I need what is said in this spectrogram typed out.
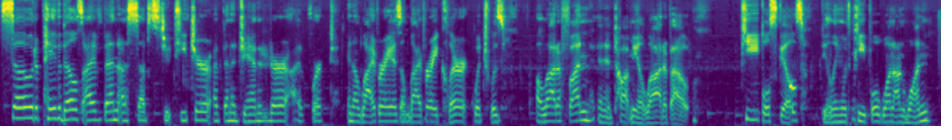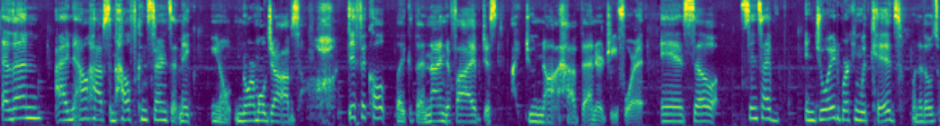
So to pay the bills, I've been a substitute teacher. I've been a janitor. I've worked in a library as a library clerk, which was a lot of fun and it taught me a lot about people skills, dealing with people one on one. And then I now have some health concerns that make, you know, normal jobs difficult, like the nine to five, just I do not have the energy for it. And so since I've enjoyed working with kids, one of those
